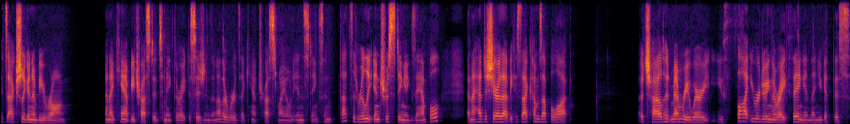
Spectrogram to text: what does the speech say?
it's actually going to be wrong and I can't be trusted to make the right decisions. In other words, I can't trust my own instincts. And that's a really interesting example. And I had to share that because that comes up a lot. A childhood memory where you thought you were doing the right thing, and then you get this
